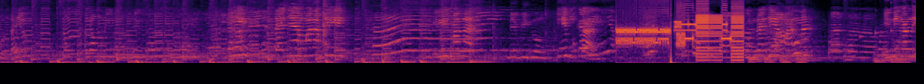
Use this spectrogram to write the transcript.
Bunda yuk. Tolong di di Pilih bundanya yang mana pilih? Pilih mana? Dia bingung. Ini bukan. Bundanya yang mana? Ini kali.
